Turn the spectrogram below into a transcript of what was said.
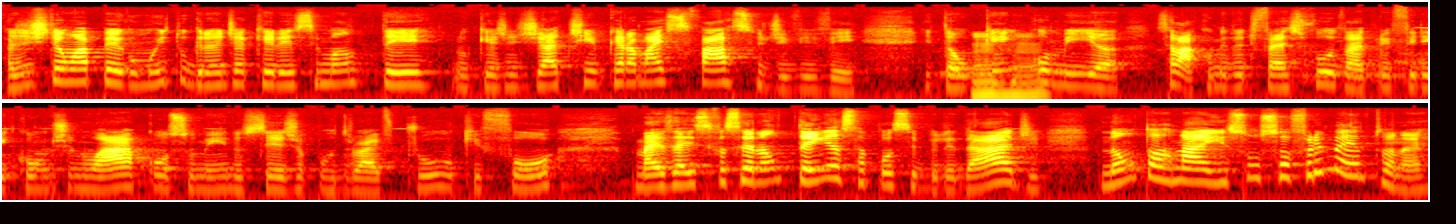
A gente tem um apego muito grande a querer se manter no que a gente já tinha, porque era mais fácil de viver. Então, uhum. quem comia, sei lá, comida de fast food vai preferir continuar consumindo, seja por drive-thru, o que for. Mas aí, se você não tem essa possibilidade, não tornar isso um sofrimento, né?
